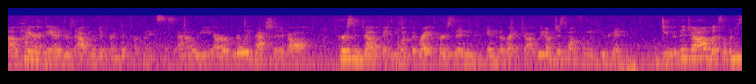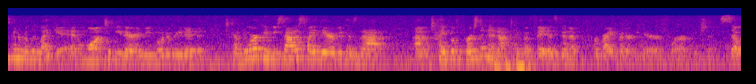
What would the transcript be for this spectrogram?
um, hiring managers out in the different departments. Uh, we are really passionate about person job fit. We want the right person in the right job. We don't just want someone who can do the job, but someone who's going to really like it and want to be there and be motivated to come to work and be satisfied there because that um, type of person and that type of fit is going to provide better care for our patients. So,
